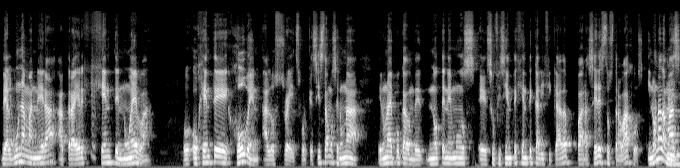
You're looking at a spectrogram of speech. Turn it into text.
de alguna manera a traer gente nueva o, gente joven a los trades, porque sí estamos en una, en una época donde no tenemos eh, suficiente gente calificada para hacer estos trabajos y no nada más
